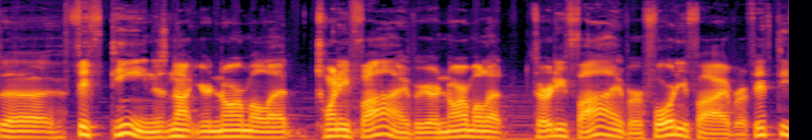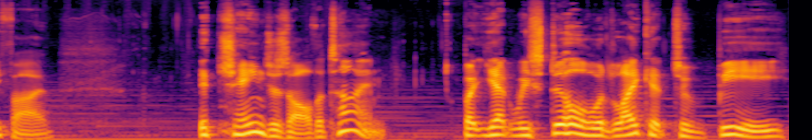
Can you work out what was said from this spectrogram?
uh, 15 is not your normal at 25, or your normal at 35, or 45, or 55 it changes all the time. But yet we still would like it to be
